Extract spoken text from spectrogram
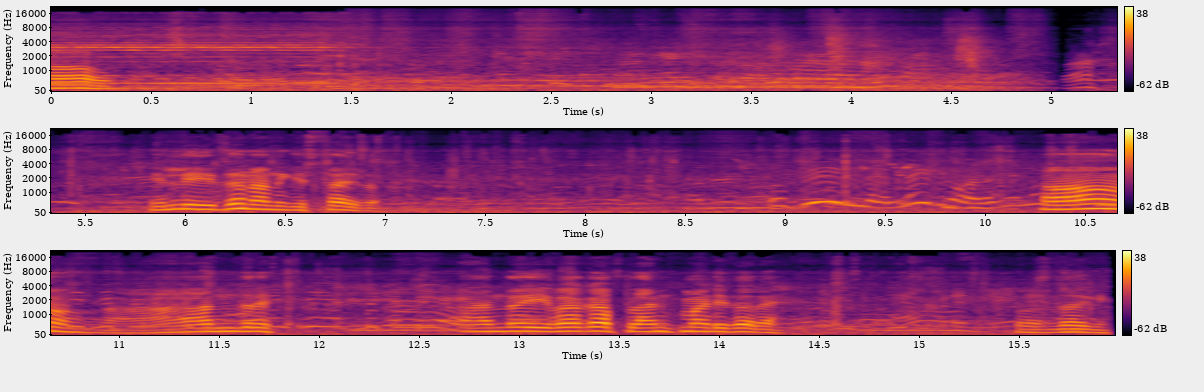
ವಾವ್ ಇಲ್ಲಿ ಇದು ನನಗೆ ಇಷ್ಟ ಇದು ಹಾಂ ಅಂದರೆ ಅಂದರೆ ಇವಾಗ ಪ್ಲಾಂಟ್ ಮಾಡಿದ್ದಾರೆ. ಹೊಸದಾಗಿ.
